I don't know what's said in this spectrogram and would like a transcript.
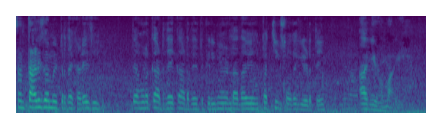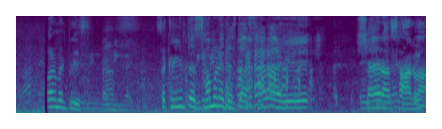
4700 ਮੀਟਰ ਤੇ ਖੜੇ ਸੀ ਤੇ ਹੁਣ ਘਟਦੇ ਘਟਦੇ ਤਕਰੀਬਨ ਲੱਗਦਾ ਵੀ 2500 ਦੇ ਗੇੜ ਤੇ ਆ ਗਏ ਹੋਵਾਂਗੇ। 1 ਪਲੀਜ਼ ਸਕਰੀਨ ਤੇ ਸਾਹਮਣੇ ਦਿਸਦਾ ਸਾਰਾ ਇਹ ਸ਼ਹਿਰ ਆ ਸਾਂਗਲਾ।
